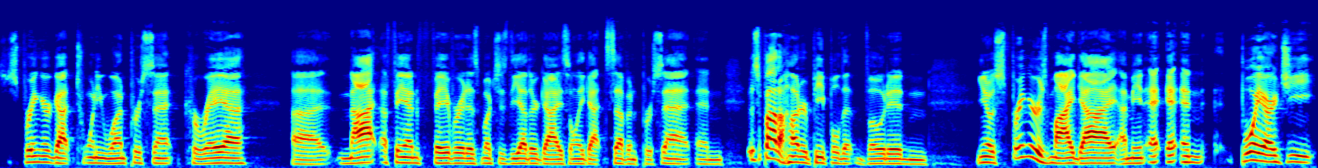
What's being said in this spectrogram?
Springer got twenty-one percent. Correa, uh, not a fan favorite as much as the other guys, only got seven percent. And it was about hundred people that voted. And you know, Springer's my guy. I mean, and, and boy, RG.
